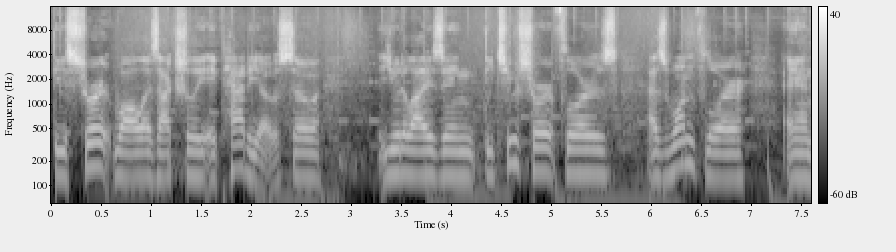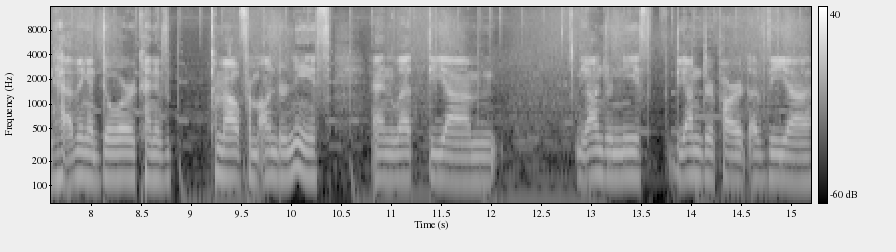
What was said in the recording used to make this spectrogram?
the short wall as actually a patio, so utilizing the two short floors as one floor and having a door kind of come out from underneath and let the um, the underneath the under part of the uh,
